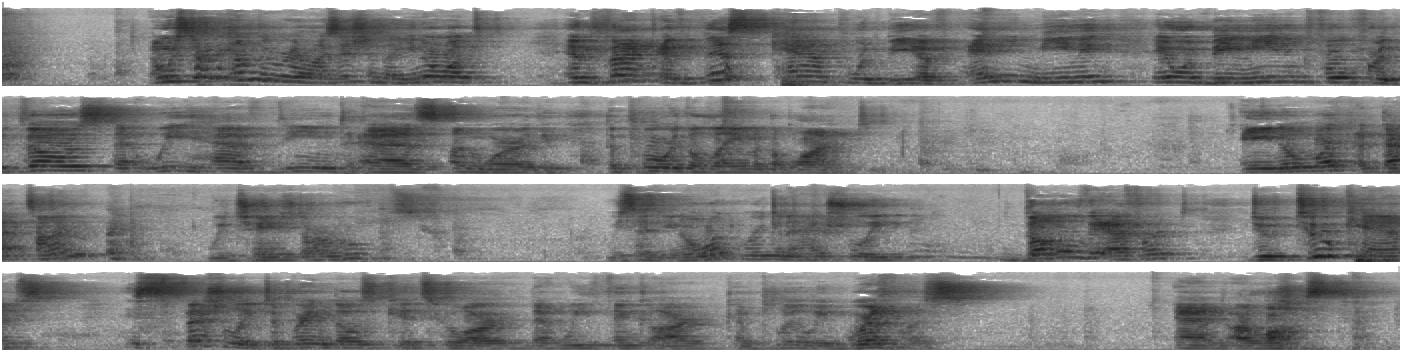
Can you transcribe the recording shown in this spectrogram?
And we started to come to the realization that, you know what? In fact, if this camp would be of any meaning, it would be meaningful for those that we have deemed as unworthy the poor, the lame, and the blind. And you know what? At that time, we changed our rules. We said, you know what? We're going to actually double the effort, do two camps, especially to bring those kids who are, that we think are completely worthless and are lost.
